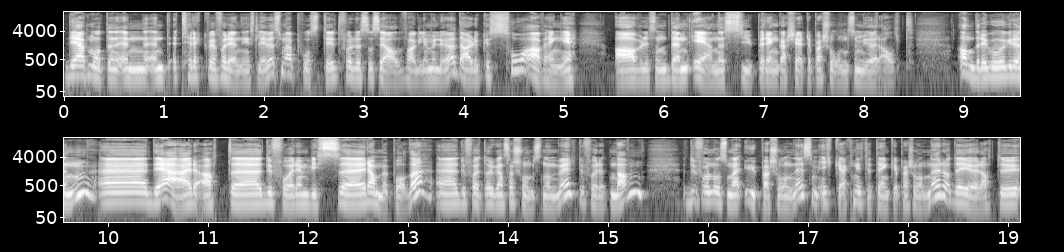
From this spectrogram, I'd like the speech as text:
Det er på en måte en, en, et trekk ved foreningslivet som er positivt for det sosialfaglige miljøet. Da er du ikke så avhengig av liksom, den ene superengasjerte personen som gjør alt. Andre gode grunnen eh, det er at eh, du får en viss eh, ramme på det. Du får et organisasjonsnummer, du får et navn. Du får noe som er upersonlig, som ikke er knyttet til enkeltpersoner. Og det gjør at du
